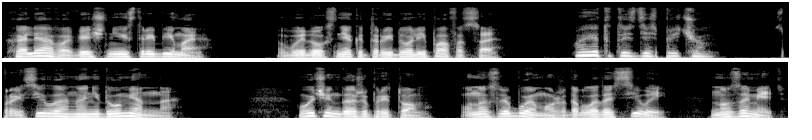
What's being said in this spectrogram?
Халява – вещь неистребимая. Выдал с некоторой долей пафоса. А это ты здесь при чем? Спросила она недоуменно. Очень даже при том. У нас любой может обладать силой, но заметь,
